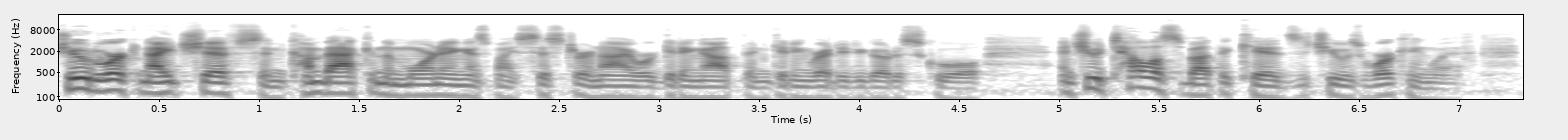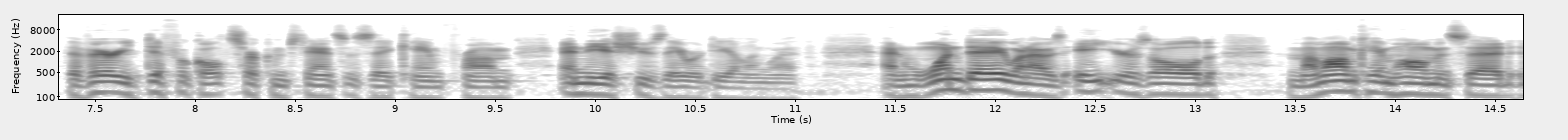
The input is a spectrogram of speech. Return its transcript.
She would work night shifts and come back in the morning as my sister and I were getting up and getting ready to go to school, and she would tell us about the kids that she was working with, the very difficult circumstances they came from, and the issues they were dealing with. And one day when I was eight years old, my mom came home and said,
